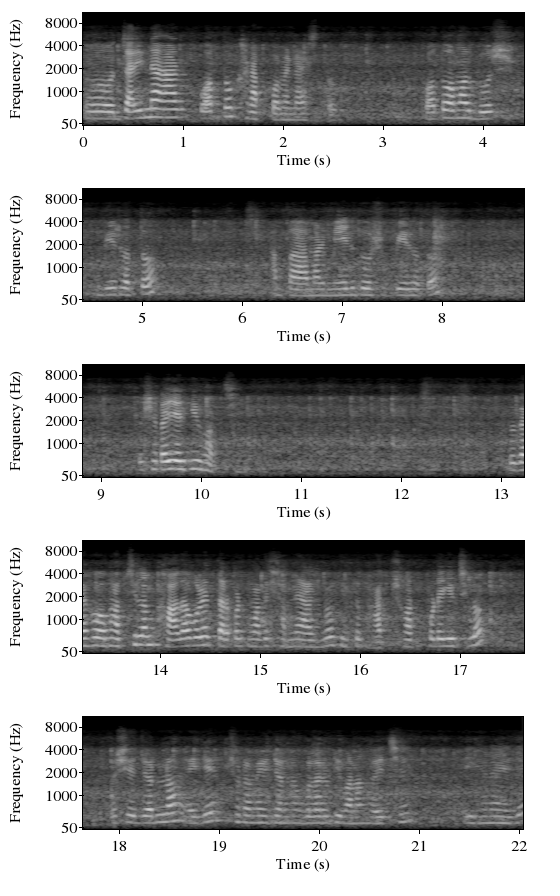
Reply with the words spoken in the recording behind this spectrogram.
তো জানি না আর কত খারাপ কমেন্ট আসতো। কত আমার দোষ বের হতো বা আমার মেয়ের দোষ বের হতো। তো সেটাই আর কি ভাবছি। তো দেখো ভাবছিলাম খাওয়া দাওয়া করে তারপর তোমাদের সামনে আসব কিন্তু ভাত শর্ট পড়ে গেছিল। তো সেজন্য এই যে ছোটো মেয়ের জন্য গোলা রুটি বানা হয়েছে। এইখানে এই যে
